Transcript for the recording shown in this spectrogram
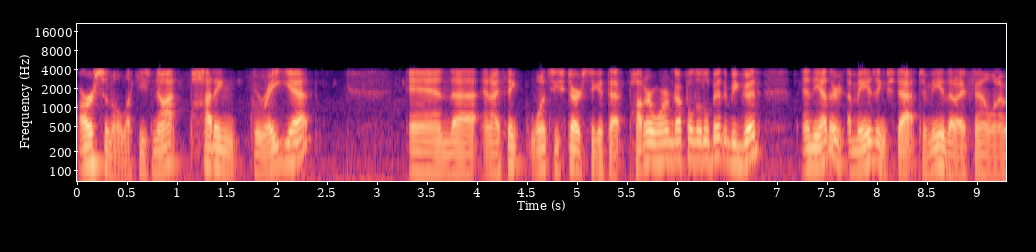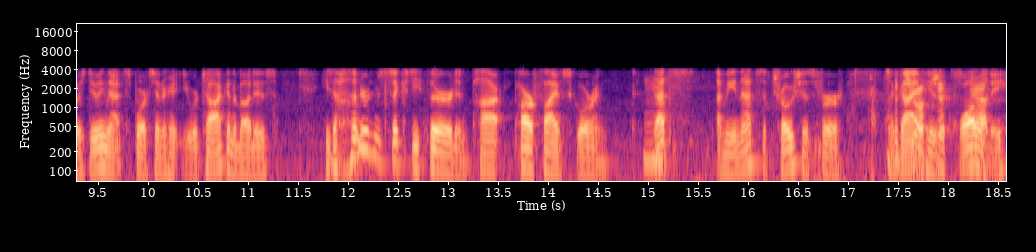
arsenal. Like he's not putting great yet, and uh, and I think once he starts to get that putter warmed up a little bit, it'd be good. And the other amazing stat to me that I found when I was doing that sports center hit you were talking about is he's 163rd in par, par five scoring. Mhm. That's I mean that's atrocious for a guy of his quality.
